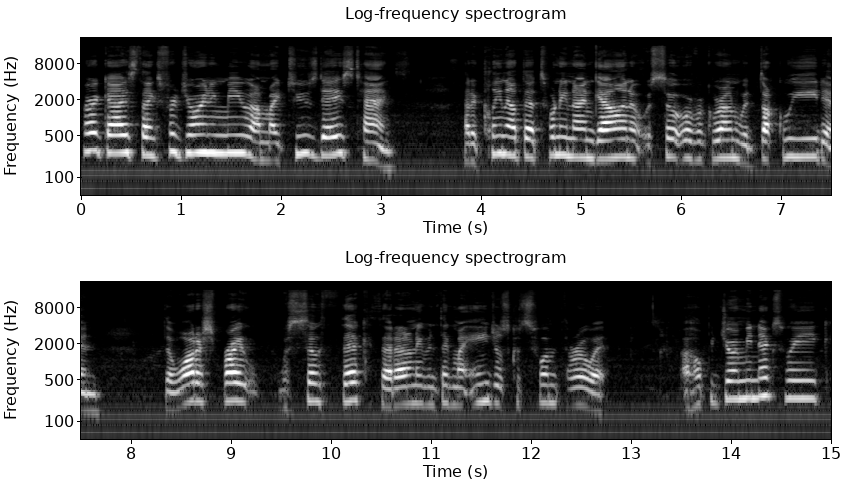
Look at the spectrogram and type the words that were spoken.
Alright guys, thanks for joining me on my Tuesday's tanks. Had to clean out that 29 gallon. It was so overgrown with duckweed and the water sprite was so thick that I don't even think my angels could swim through it. I hope you join me next week.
